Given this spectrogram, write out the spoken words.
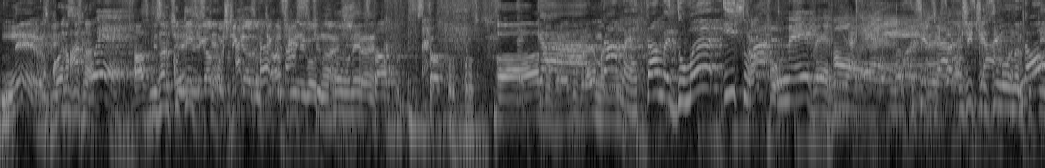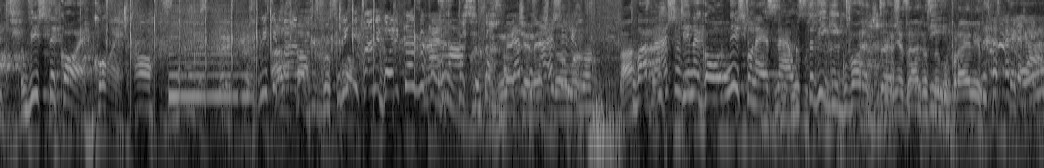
Не, разбира Кое да се. го знае? Кое е? Аз мисля, че... Е, сега какво ще ти казвам, ти като не го знаеш. Много не е Е. в Стратфорд. Стратфорд просто. А, Така, добре, добре. ама Там не- е, там е дума и това Стратфорд. не е верно. Сега кажи, че е взимал наркотици. Но, вижте кой е. Кой е? Криси, това не го ли казаха? Не, че Знаеш нещо, ама... Това ти не го, нищо не е знаел. Остави ги, говорят Ние заедно сме го правили. Така,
